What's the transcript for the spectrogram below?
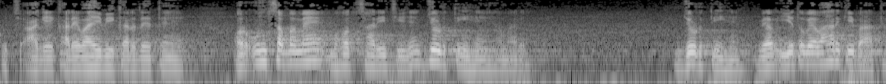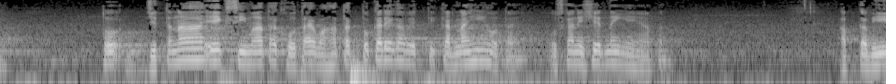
कुछ आगे कार्यवाही भी कर देते हैं। और उन सब में बहुत सारी चीज़ें जुड़ती हैं हमारे। जुड़ती हैं। ये तो व्यवहार की बात है। तो जितना एक सीमा तक होता है, वहाँ तक तो करेगा व्यक्ति, करना ही होता है। उसका निषेध नहीं है यहाँ पर। अब कभी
